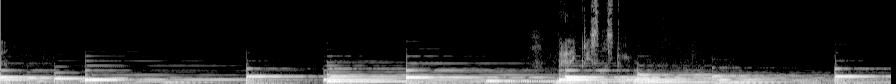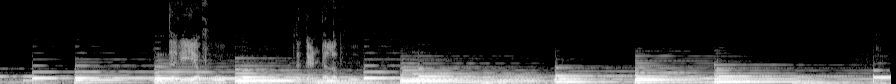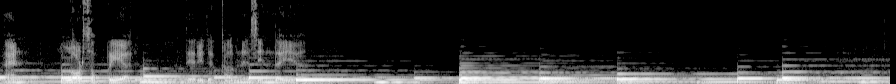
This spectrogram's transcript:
Merry Christmas to you. Lots of prayer. There is a calmness in the air.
